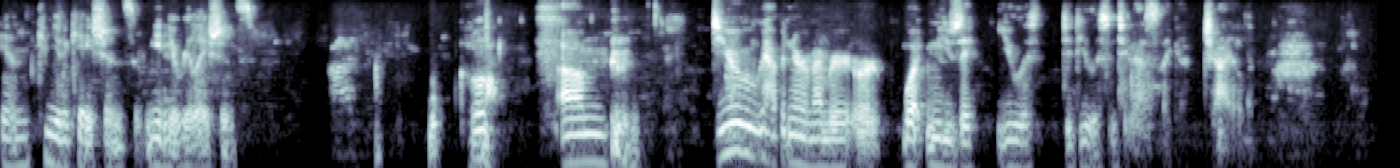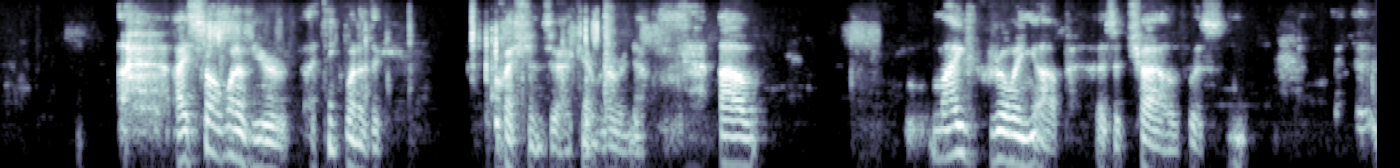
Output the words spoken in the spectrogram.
in communications, media relations. Cool. Um, do you happen to remember, or what music you lis- did you listen to as like a child? I saw one of your, I think one of the questions there, I can't remember now. Uh, my growing up as a child was, uh,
